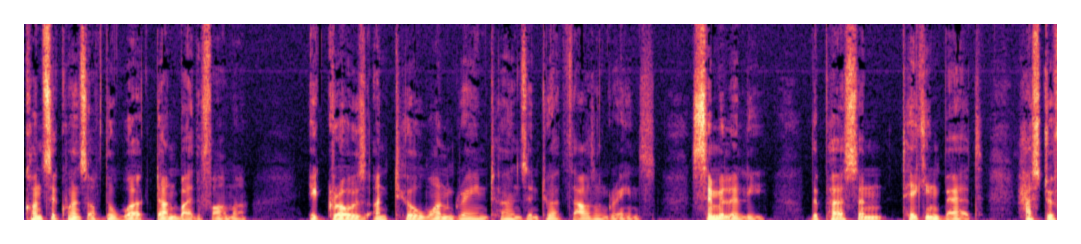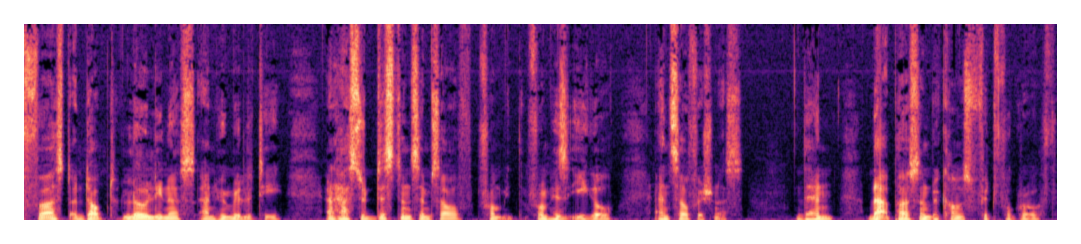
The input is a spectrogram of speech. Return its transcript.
consequence of the work done by the farmer, it grows until one grain turns into a thousand grains. Similarly, the person taking bayt has to first adopt lowliness and humility and has to distance himself from, from his ego and selfishness. Then that person becomes fit for growth.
